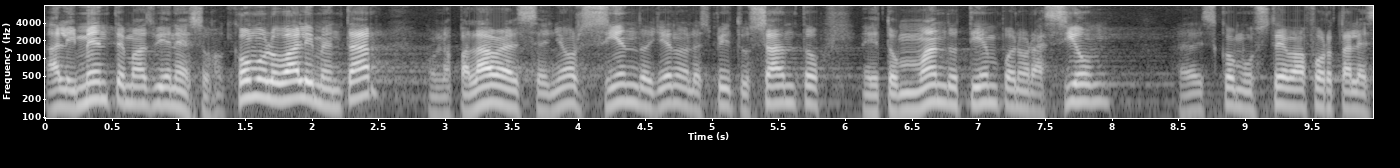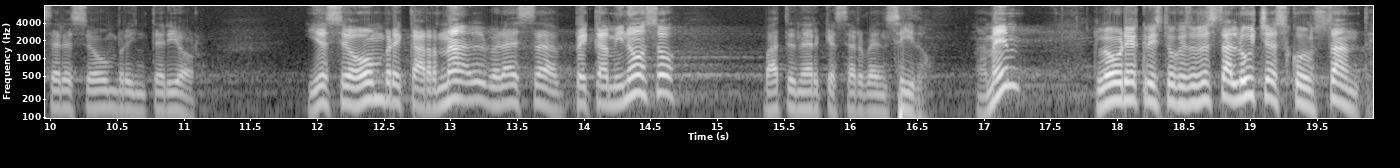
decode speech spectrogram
Alimente más bien eso. ¿Cómo lo va a alimentar? Con la palabra del Señor, siendo lleno del Espíritu Santo, eh, tomando tiempo en oración. Es como usted va a fortalecer ese hombre interior. Y ese hombre carnal, ¿verdad? Ese pecaminoso, va a tener que ser vencido. Amén. Gloria a Cristo Jesús. Esta lucha es constante,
